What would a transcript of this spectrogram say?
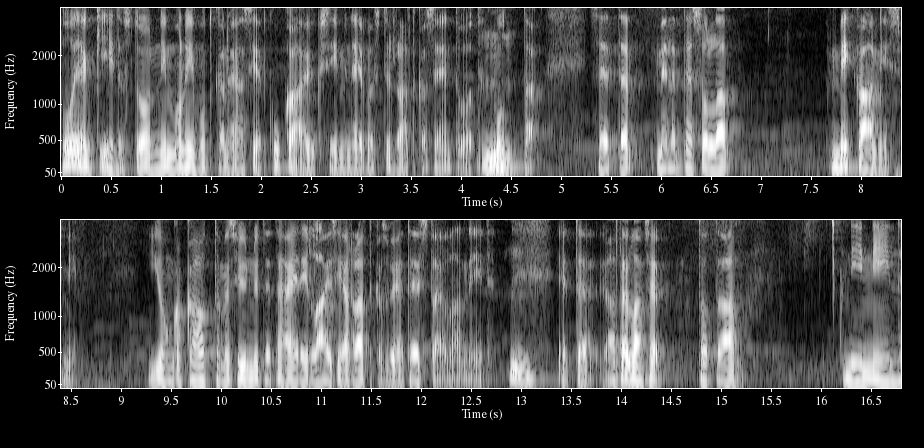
luojan kiitos, tuo on niin monimutkainen asia, että kukaan yksi ihminen ei pysty ratkaiseen tuota. Mm. Mutta se, että meillä pitäisi olla mekanismi, jonka kautta me synnytetään erilaisia ratkaisuja ja testaillaan niitä. Mm. Että ajatellaan se tota, niin, niin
